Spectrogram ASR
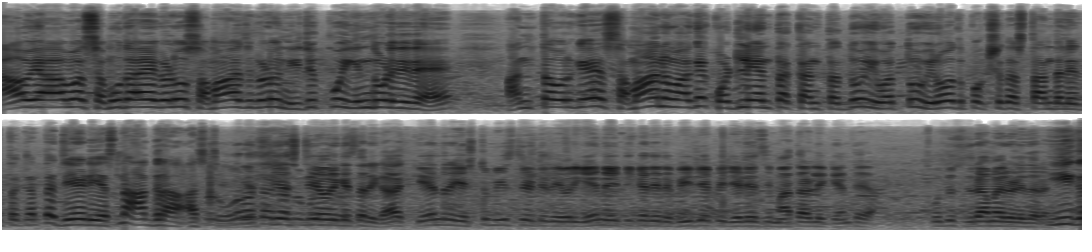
ಯಾವ್ಯಾವ ಸಮುದಾಯಗಳು ಸಮಾಜಗಳು ನಿಜಕ್ಕೂ ಹಿಂದುಳಿದಿದೆ ಅಂಥವ್ರಿಗೆ ಸಮಾನವಾಗಿ ಕೊಡಲಿ ಅಂತಕ್ಕಂಥದ್ದು ಇವತ್ತು ವಿರೋಧ ಪಕ್ಷದ ಸ್ಥಾನದಲ್ಲಿರ್ತಕ್ಕಂಥ ಜೆ ಡಿ ಎಸ್ನ ಆಗ್ರಹ ಅಷ್ಟೇ. ಎಸ್ ಟಿ ಅವರಿಗೆ ಸರ್ ಈಗ ಕೇಂದ್ರ ಎಷ್ಟು ಮೀಸಲಿಟ್ಟಿದೆ ಇವರಿಗೆ ಏನು ನೈತಿಕತೆ ಇದೆ? ಬಿಜೆಪಿ ಜೆ ಡಿ ಎಸ್ ಮಾತಾಡಲಿಕ್ಕೆ ಅಂತ ಖುದ್ದು ಸಿದ್ದರಾಮಯ್ಯ ಹೇಳಿದ್ದಾರೆ. ಈಗ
